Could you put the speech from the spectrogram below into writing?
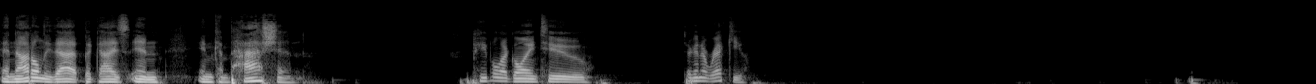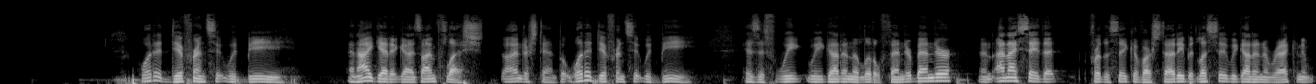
And not only that, but guys, in, in compassion. People are going to, they're going to wreck you. what a difference it would be. And I get it, guys. I'm flesh. I understand. But what a difference it would be is if we, we got in a little fender bender. And, and I say that for the sake of our study, but let's say we got in a wreck and,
